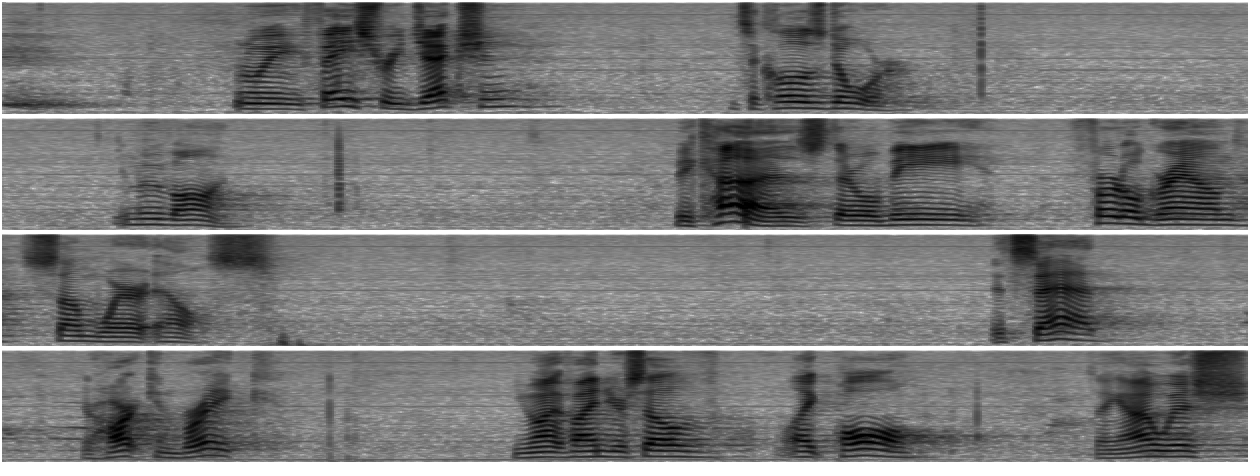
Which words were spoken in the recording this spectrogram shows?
When we face rejection, it's a closed door. You move on. Because there will be fertile ground somewhere else. It's sad. Your heart can break. You might find yourself like Paul, saying, I wish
